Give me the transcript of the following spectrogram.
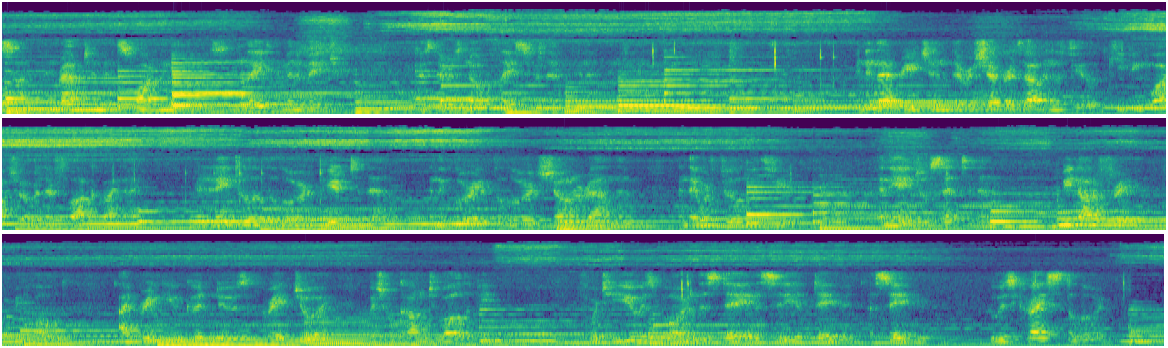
son, and wrapped him in swaddling clothes, and laid him in a manger, because there was no place for them in the inn. And in that region there were shepherds out in the field, keeping watch over their flock by night. And an angel of the Lord appeared to them, and the glory of the Lord shone around them, and they were filled with fear. And the angel said to them, Be not afraid, for behold, I bring you good news of great joy, which will come to all the people. For to you is born this day in the city of David a Savior, who is Christ the Lord.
